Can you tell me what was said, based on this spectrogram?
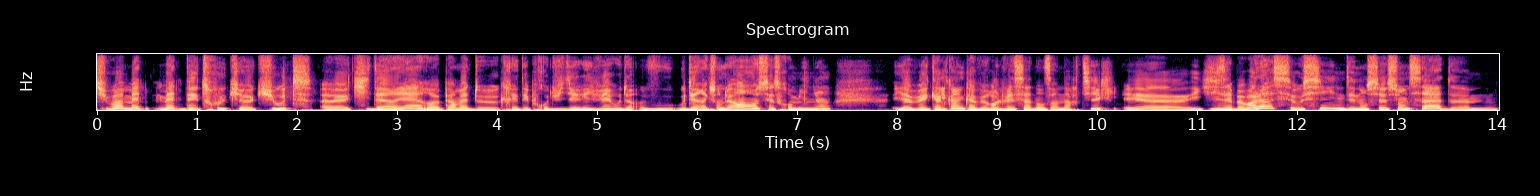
tu vois, mettre, mettre des trucs euh, cute euh, qui derrière euh, permettent de créer des produits dérivés ou, de- ou, ou des réactions de oh c'est trop mignon. Il y avait quelqu'un qui avait relevé ça dans un article et, euh, qui disait bah voilà c'est aussi une dénonciation de ça de,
